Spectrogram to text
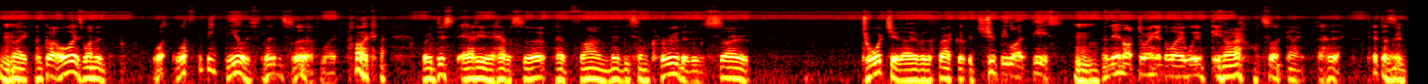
Mm. Like I got always wondered, what what's the big deal? Just let them surf. Like, like we're just out here to have a surf, have fun. There'd be some crew that is so tortured over the fact that it should be like this, Mm. and they're not doing it the way we've, you know. It's like going, that doesn't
